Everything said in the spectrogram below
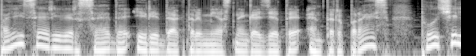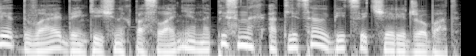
полиция Риверсайда и редактор местной газеты Enterprise получили два идентичных послания, написанных от лица убийцы Черри Джобат.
